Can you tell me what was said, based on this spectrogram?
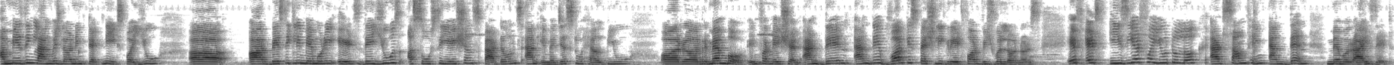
amazing language learning techniques for you uh, are basically memory aids. They use associations patterns and images to help you or uh, remember information and then and they work especially great for visual learners. If it's easier for you to look at something and then memorize it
